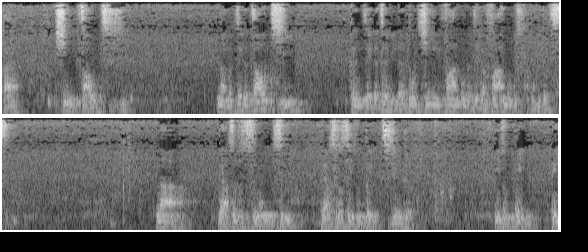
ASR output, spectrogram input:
他心里着急。那么这个着急跟这个这里的不轻易发怒的这个发怒是同一个词，那表示的是什么意思呢？表示的是一种被激惹，一种被被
